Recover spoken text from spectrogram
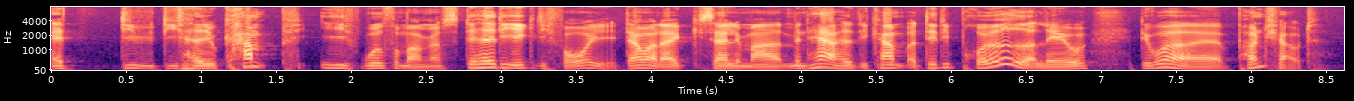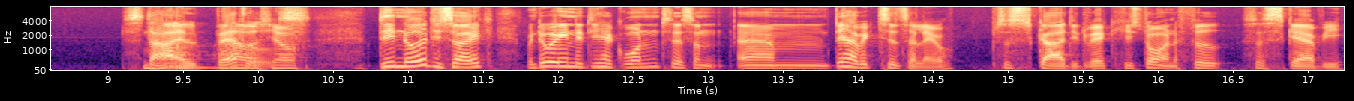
at de, de havde jo kamp i Wolf Among Us. Det havde de ikke i de forrige. Der var der ikke særlig meget. Men her havde de kamp, og det de prøvede at lave, det var uh, punch-out style Nå, det battles. sjovt. Det nåede de så ikke, men det var en af de her grunde til sådan, um, det har vi ikke tid til at lave. Så skar de det væk. Historien er fed. Så skærer vi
